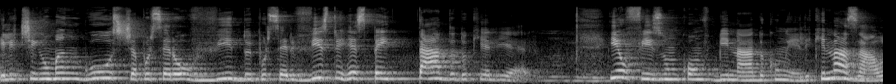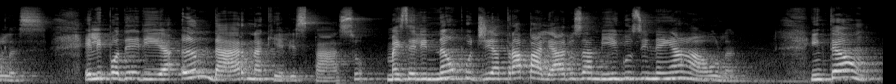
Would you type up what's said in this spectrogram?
Ele tinha uma angústia por ser ouvido e por ser visto e respeitado do que ele era. E eu fiz um combinado com ele que nas aulas ele poderia andar naquele espaço, mas ele não podia atrapalhar os amigos e nem a aula. Então,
